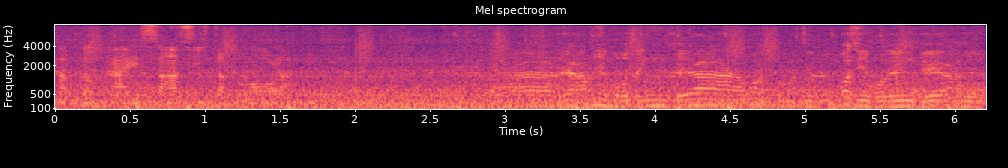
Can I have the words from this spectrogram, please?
差不多开三四十箍啦。啊，你啱先无停佢啊，我是我是无停佢啊。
